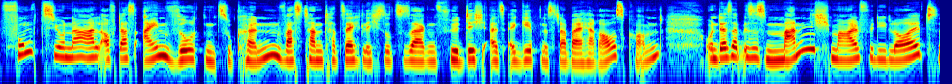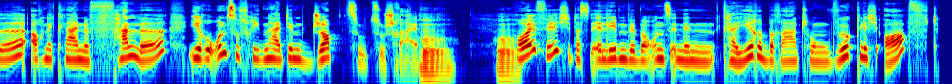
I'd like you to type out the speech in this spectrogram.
funktional auf das einwirken zu können, was dann tatsächlich sozusagen für dich als Ergebnis dabei herauskommt. Und deshalb ist es manchmal für die Leute auch eine kleine Falle, ihre Unzufriedenheit dem Job zuzuschreiben. Hm. Hm. Häufig, das erleben wir bei uns in den Karriereberatungen wirklich oft,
